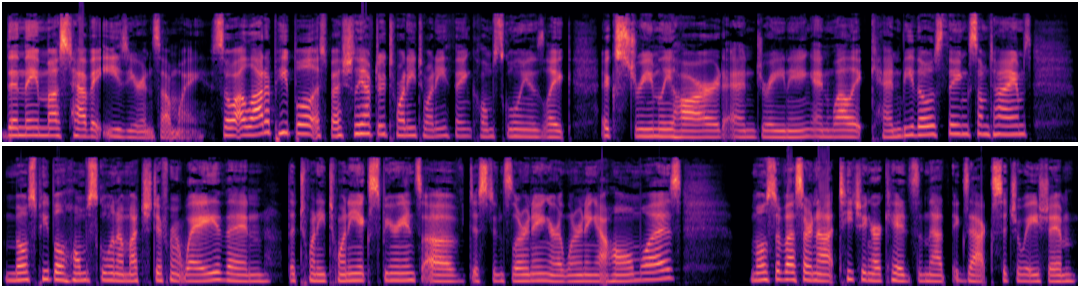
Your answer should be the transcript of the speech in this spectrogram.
then they must have it easier in some way. So a lot of people, especially after 2020, think homeschooling is like extremely hard and draining. And while it can be those things sometimes, most people homeschool in a much different way than the 2020 experience of distance learning or learning at home was. Most of us are not teaching our kids in that exact situation.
